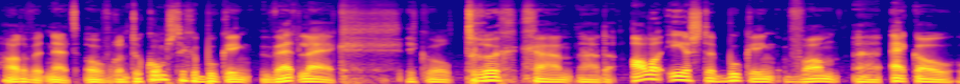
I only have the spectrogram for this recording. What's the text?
Hadden we het net over een toekomstige boeking Wetlag. Ik wil teruggaan naar de allereerste boeking van eh, Echo.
